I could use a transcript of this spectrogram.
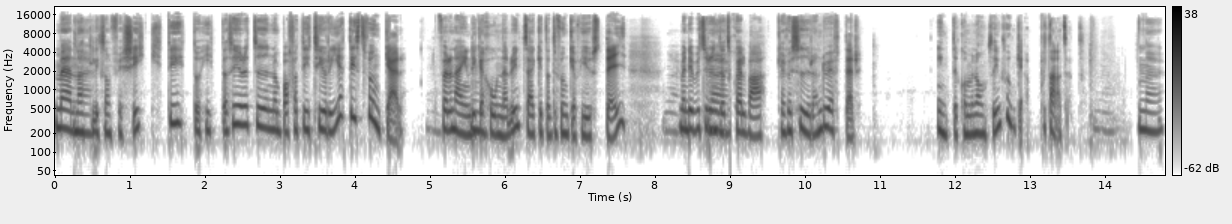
Men Nej. att liksom försiktigt och hitta sin rutin. Och bara för att det teoretiskt funkar för den här indikationen. Det är inte säkert att det funkar för just dig. Men det betyder inte Nej. att själva kanske syran du är efter inte kommer någonsin funka på ett annat sätt. Nej.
